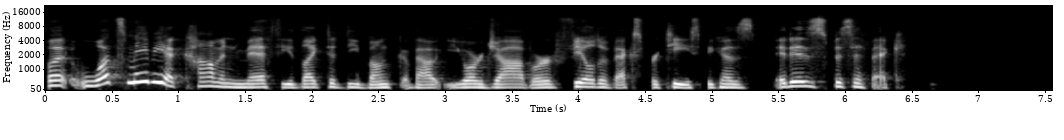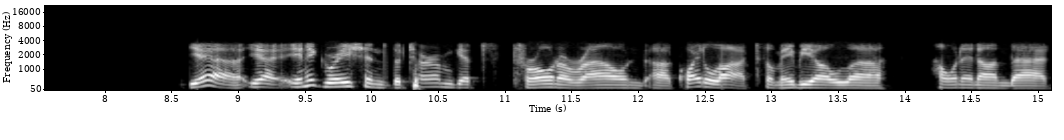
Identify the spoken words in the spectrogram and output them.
But what's maybe a common myth you'd like to debunk about your job or field of expertise? Because it is specific. Yeah, yeah. Integrations, the term gets thrown around uh, quite a lot. So maybe I'll uh, hone in on that.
